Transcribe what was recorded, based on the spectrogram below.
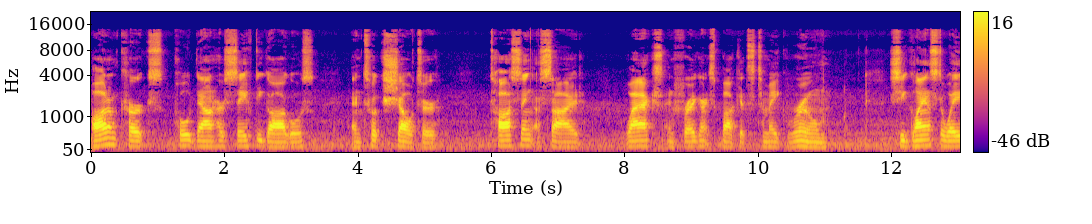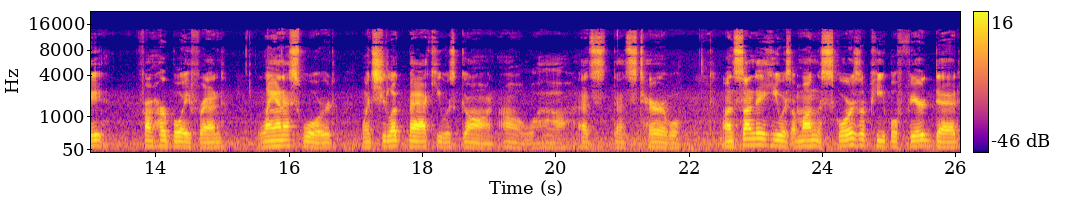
Autumn Kirks pulled down her safety goggles and took shelter, tossing aside wax and fragrance buckets to make room. She glanced away from her boyfriend, Lannis Ward. When she looked back, he was gone. Oh wow, that's that's terrible. On Sunday, he was among the scores of people feared dead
